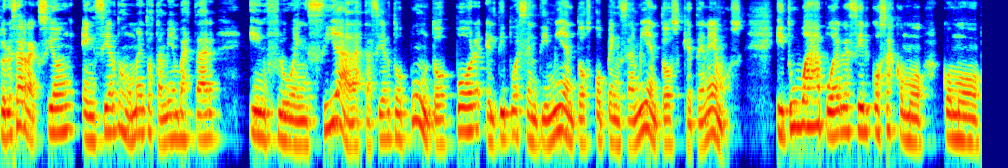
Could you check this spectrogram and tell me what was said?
pero esa reacción en ciertos momentos también va a estar influenciada hasta cierto punto por el tipo de sentimientos o pensamientos que tenemos. Y tú vas a poder decir cosas como, como,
